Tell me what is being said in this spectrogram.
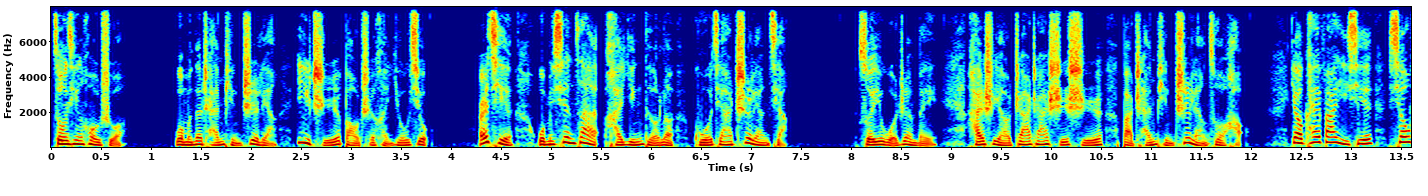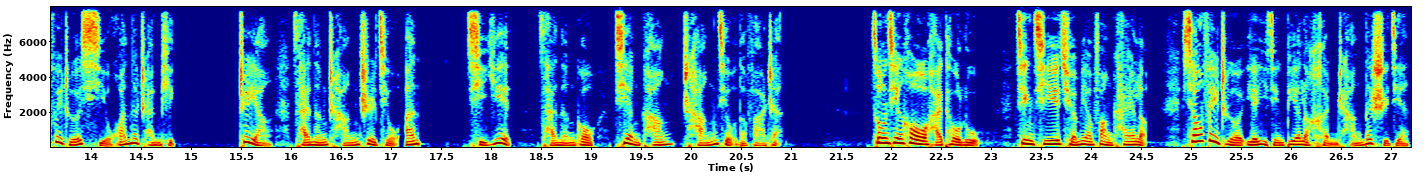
宗庆后说：“我们的产品质量一直保持很优秀，而且我们现在还赢得了国家质量奖。所以我认为还是要扎扎实实把产品质量做好，要开发一些消费者喜欢的产品，这样才能长治久安，企业才能够健康长久的发展。”宗庆后还透露，近期全面放开了，消费者也已经憋了很长的时间。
